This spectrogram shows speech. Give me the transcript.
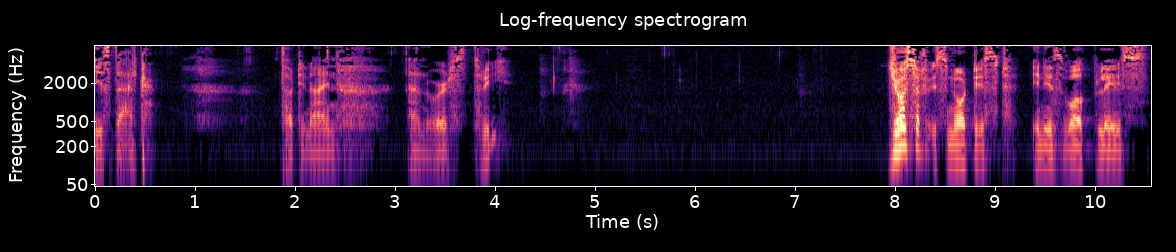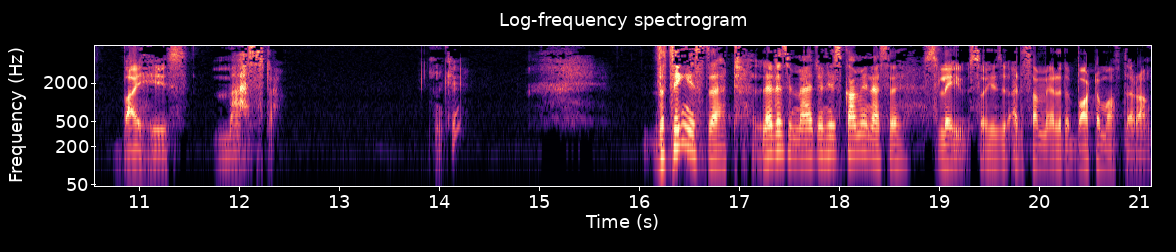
is that 39 and verse 3. Joseph is noticed in his workplace by his master. Okay? The thing is that, let us imagine he's come in as a slave, so he's at somewhere at the bottom of the rung.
